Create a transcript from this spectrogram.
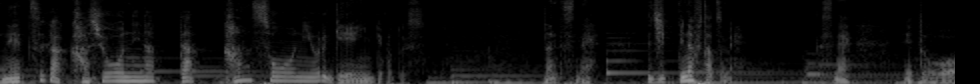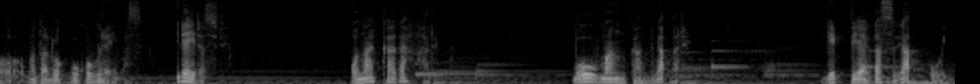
熱が過剰になった乾燥による原因ってことですなんですねで実費の2つ目ですね。えっ、と、また5個ぐらいいます。イライラする。お腹が張る。膨満感がある。ゲップやガスが多い。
